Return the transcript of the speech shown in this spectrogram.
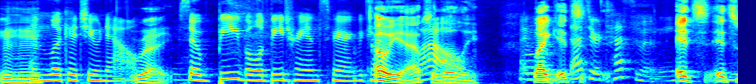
and look at you now. Mm-hmm. right So be bold, be transparent. Because oh yeah wow. absolutely I mean, Like, it's- that's your testimony. it's it's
